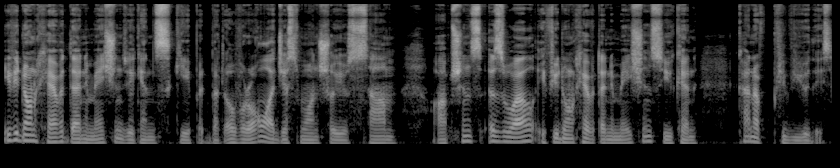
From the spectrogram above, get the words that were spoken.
If you don't have it, the animations, you can skip it. But overall, I just want to show you some options as well. If you don't have it animations, you can kind of preview this.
